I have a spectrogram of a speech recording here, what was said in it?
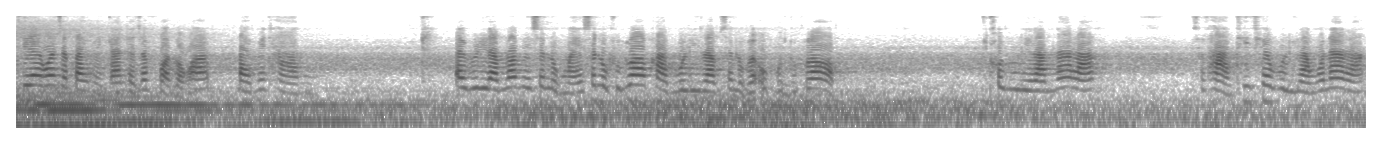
ที่แรกว่าจะไปเหมือนกันแต่เจ้าฟอดบอกว่าไปไม่ทัน ไปบุรีรัมย์รอบนี้สนุกไหมสนุกทุกรอบค่ะบุรีรัมย์สนุกและอบอุ่นทุกรอบ คนบุรีรัมย์น่ารัก สถานที่เที่ยวบุรีรัมย์ก็น่ารัก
